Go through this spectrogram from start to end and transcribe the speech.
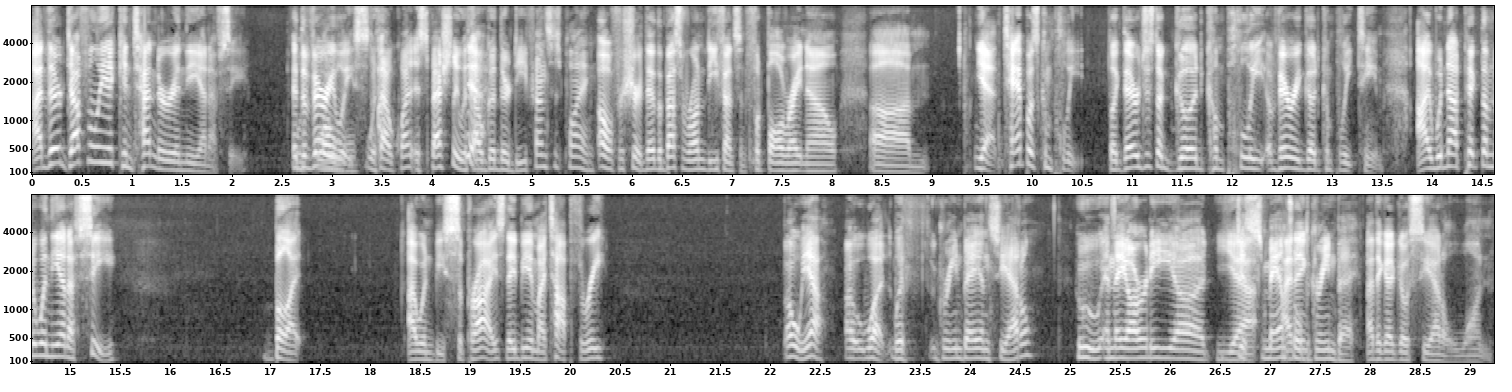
Uh, they're definitely a contender in the NFC, at the very well, least. Without question, especially with Yeah. how good their defense is playing. Oh, for sure. They're the best run defense in football right now. Um, yeah, Tampa's complete. Like they're just a good, complete, a very good, complete team. I would not pick them to win the NFC, but I wouldn't be surprised. They'd be in my top three. Oh, yeah. Oh, what? With Green Bay and Seattle? Who, and they already uh, Yeah, dismantled think- Green Bay. I think I'd go Seattle one.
